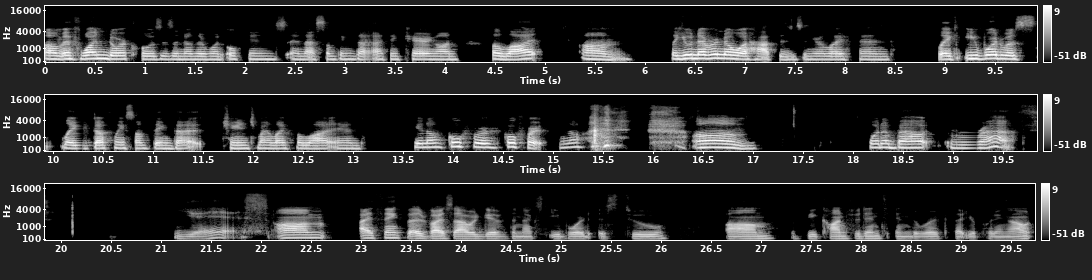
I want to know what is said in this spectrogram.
um, if one door closes another one opens and that's something that i think carrying on a lot um like you'll never know what happens in your life. And like e-board was like definitely something that changed my life a lot. And you know go for go for it you know? Um what about Raf? Yes. Um, I think the advice I would give the next e-board is to um be confident in the work that you're putting out.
